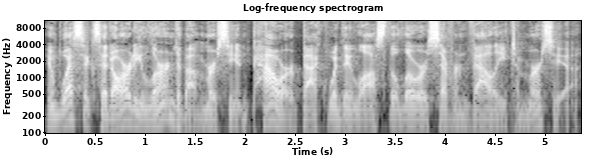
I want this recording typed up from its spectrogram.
And Wessex had already learned about Mercian power back when they lost the lower Severn Valley to Mercia.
